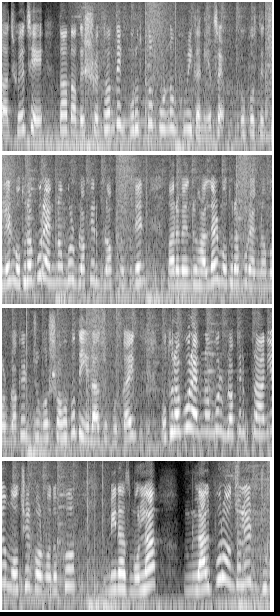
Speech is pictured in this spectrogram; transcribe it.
কাজ হয়েছে, তা তাদের সিদ্ধান্তে গুরুত্বপূর্ণ ভূমিকা নিয়েছে। উপস্থিত ছিলেন মথুরাপুর এক নম্বর ব্লকের ব্লক প্রেসিডেন্ট মানবেন্দ্র হালদার, মথুরাপুর এক নম্বর ব্লকের যুব সভাপতি রাজু পুরকাইত, মথুরাপুর এক নম্বর ব্লকের প্রাণী ও মৎস্যের কর্মদক্ষ মিনাজ মোল্লা, লালপুর অঞ্চলের যুব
